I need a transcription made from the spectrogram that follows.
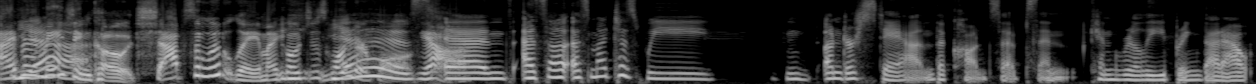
I have an Yeah. amazing coach. Absolutely. My coach is wonderful. Yes, Yeah. and as as much as we understand the concepts and can really bring that out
